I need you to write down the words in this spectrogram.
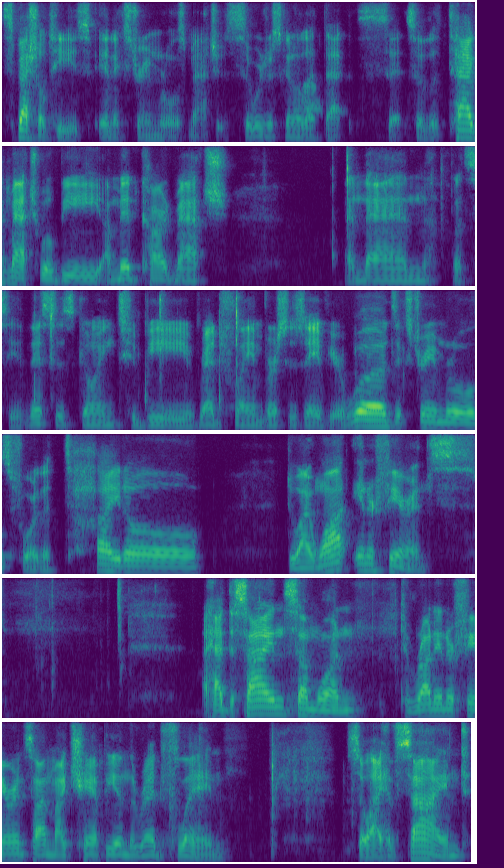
specialties in Extreme Rules matches. So we're just going to let that sit. So the tag match will be a mid card match. And then let's see, this is going to be Red Flame versus Xavier Woods, Extreme Rules for the title. Do I want interference? I had to sign someone to run interference on my champion, the Red Flame. So I have signed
